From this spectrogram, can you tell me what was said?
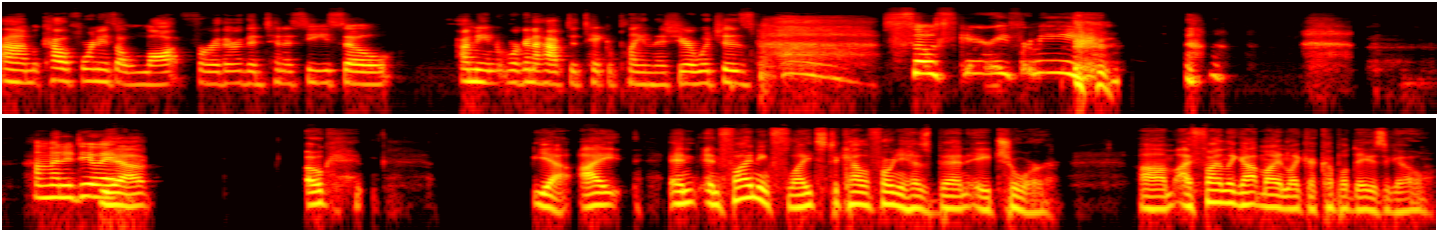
Um, California is a lot further than Tennessee, so I mean we're gonna have to take a plane this year, which is so scary for me. I'm gonna do it. yeah okay yeah i and and finding flights to california has been a chore um i finally got mine like a couple days ago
